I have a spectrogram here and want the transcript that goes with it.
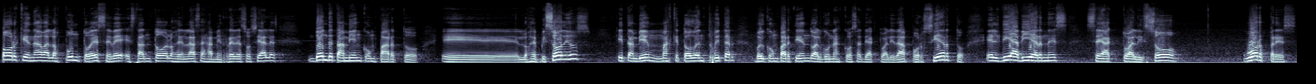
Porque en avalos.sb están todos los enlaces a mis redes sociales, donde también comparto eh, los episodios y también, más que todo en Twitter, voy compartiendo algunas cosas de actualidad. Por cierto, el día viernes se actualizó WordPress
